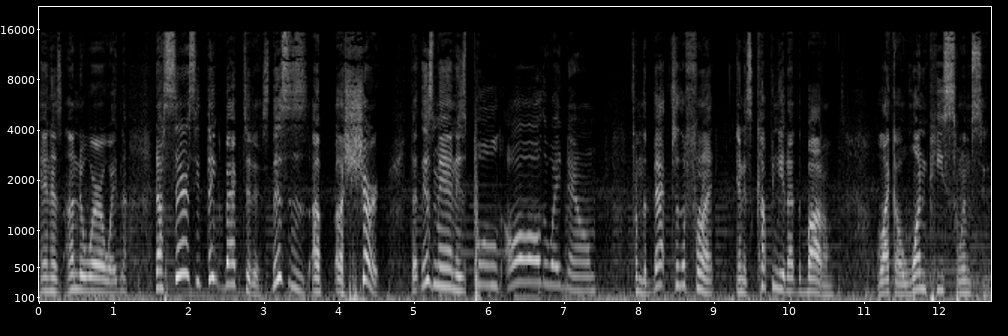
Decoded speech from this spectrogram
and his underwear away. Now, now seriously, think back to this. This is a, a shirt that this man is pulled all the way down from the back to the front and is cupping it at the bottom like a one piece swimsuit.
